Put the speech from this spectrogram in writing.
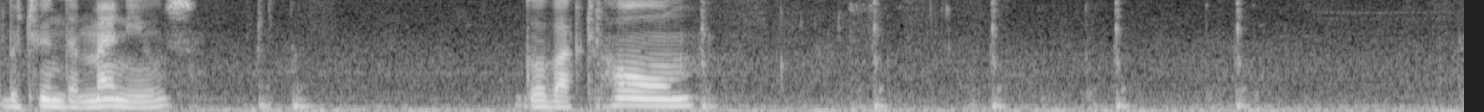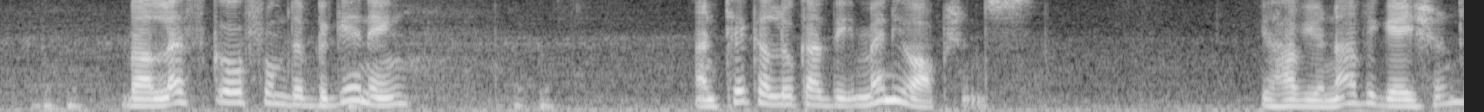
between the menus. Go back to home But let's go from the beginning and take a look at the menu options. You have your navigation,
